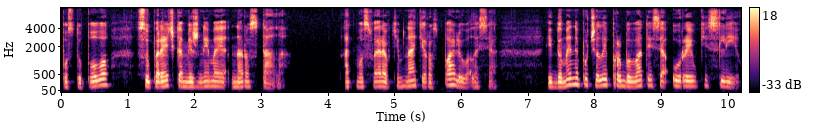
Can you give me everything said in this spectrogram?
Поступово суперечка між ними наростала. Атмосфера в кімнаті розпалювалася, і до мене почали пробиватися уривки слів.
